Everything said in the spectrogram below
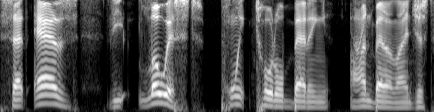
set as the lowest point total betting on BetOnline. Just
